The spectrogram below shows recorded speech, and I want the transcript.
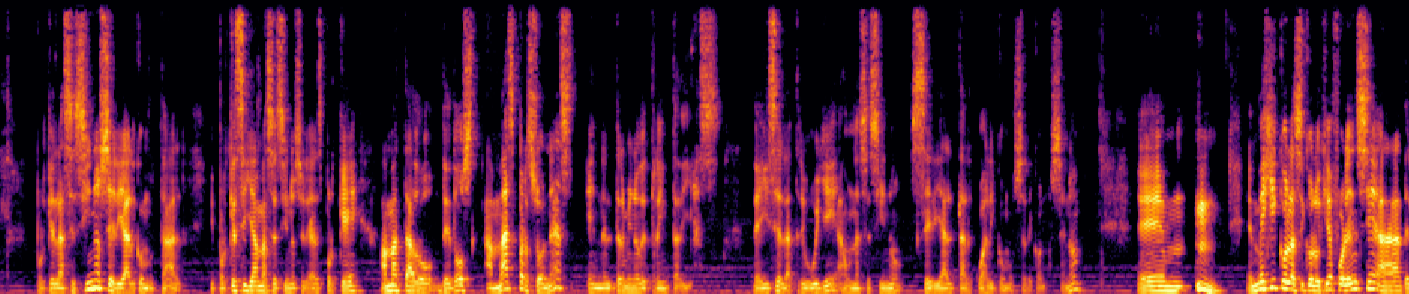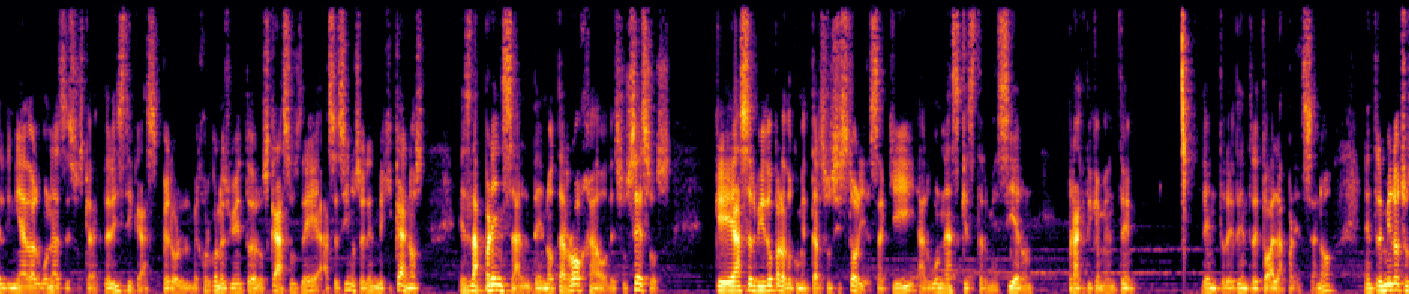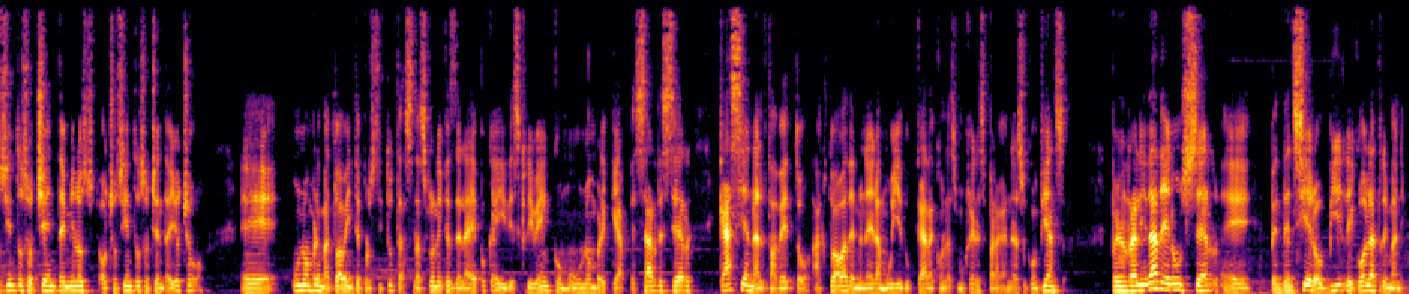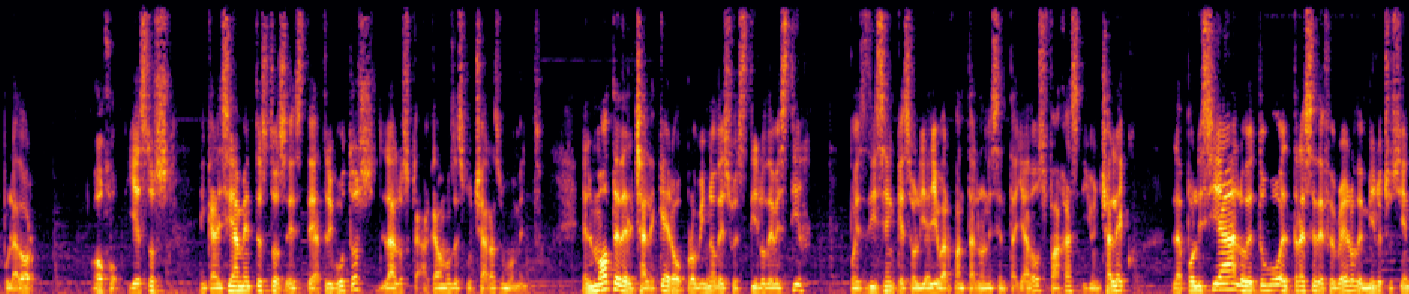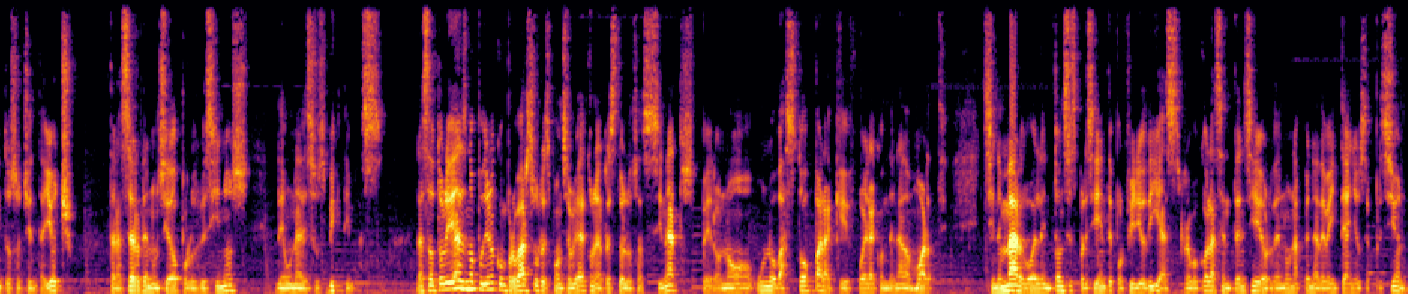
porque el asesino serial como tal, y por qué se llama asesino serial, es porque ha matado de dos a más personas en el término de 30 días. De ahí se le atribuye a un asesino serial tal cual y como se le conoce, ¿no? Em, en México la psicología forense ha delineado algunas de sus características, pero el mejor conocimiento de los casos de asesinos seriales mexicanos es la prensa de nota roja o de sucesos que ha servido para documentar sus historias. Aquí algunas que estremecieron prácticamente de entre, entre toda la prensa. ¿no? Entre 1880 y 1888 eh, un hombre mató a 20 prostitutas. Las crónicas de la época y describen como un hombre que a pesar de ser casi analfabeto, actuaba de manera muy educada con las mujeres para ganar su confianza. Pero en realidad era un ser eh, pendenciero, vil, ególatra y manipulador. Ojo, y estos encarecidamente estos este, atributos los acabamos de escuchar hace un momento. El mote del chalequero provino de su estilo de vestir pues dicen que solía llevar pantalones entallados, fajas y un chaleco. La policía lo detuvo el 13 de febrero de 1888, tras ser denunciado por los vecinos de una de sus víctimas. Las autoridades no pudieron comprobar su responsabilidad con el resto de los asesinatos, pero no uno bastó para que fuera condenado a muerte. Sin embargo, el entonces presidente Porfirio Díaz revocó la sentencia y ordenó una pena de 20 años de prisión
